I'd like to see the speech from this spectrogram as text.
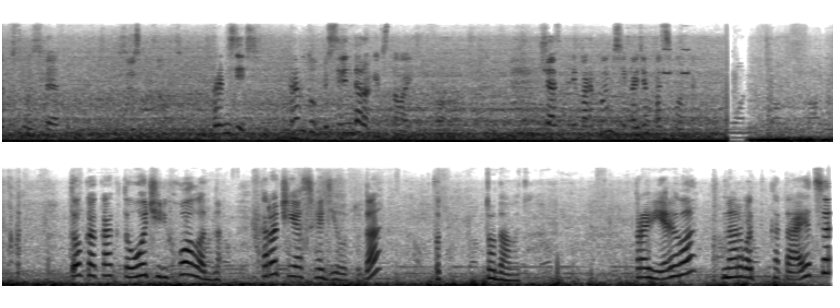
Так, в смысле? Прям здесь. Прям тут, посередине дороги вставай. Сейчас припаркуемся и пойдем посмотрим. Только как-то очень холодно. Короче, я сходила туда. Вот туда вот. Проверила. Народ катается.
